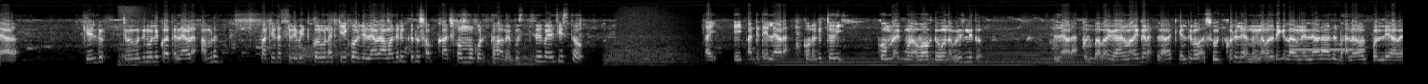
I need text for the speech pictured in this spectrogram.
লেওড়া? কিন্তু জন্মদিন বলে কথা, লেওড়া, আমরা পার্টিটা সেলিব্রেট করব না, কে করবে? লেওড়া আমাদেরকে তো সব কাজকর্ম করতে হবে, বুঝতে পেরেছিস তো? তাই এই পার্টিতে লেওড়া কোনো কিছুরই কম রাখব না, অভাব দেবো না, বুঝলি তো? তোর বাবা গান মারে না লেওড়া খেলতে বাবা শুট করে নিয়ে আমাদের দিকে লাভ নেই আমাদের ভালোভাবে করলে হবে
